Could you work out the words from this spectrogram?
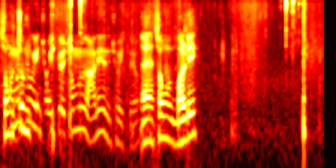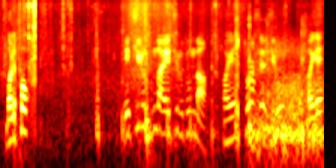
정문 정문 좀 쪽엔 저 있어요. 정문 안에는 저 있어요. 네, 정문 멀리. 멀리 폭 얘 뒤로 돈다 얘 뒤로 돈다. 확인 돌았어요 뒤로. 확인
